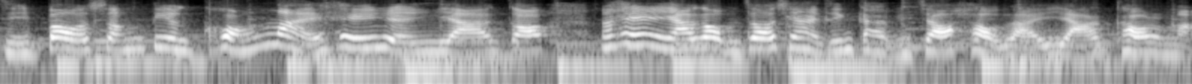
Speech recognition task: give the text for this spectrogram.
挤爆商店，狂买黑人牙膏。那黑人牙膏我们知道现在已经改名叫好来牙膏了嘛。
